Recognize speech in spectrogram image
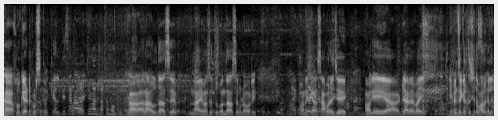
হ্যাঁ ফোকিয়াট করছে তো। হ্যাঁ রাহুল দা আছে নাইম আছে তুফান দা আছে মোটামুটি অনেকে আছে। আবার এই যে আমাকে ড্রাইভার ভাই ডিফেন্সে খেলতে সে তো ভালো খেলে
